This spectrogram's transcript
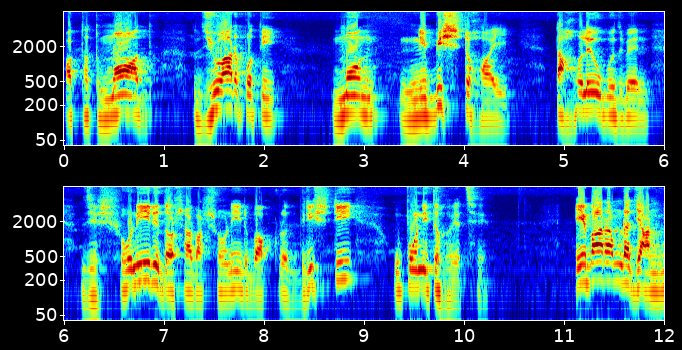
অর্থাৎ মদ, জুয়ার প্রতি মন নিবিষ্ট হয়, তাহলেও বুঝবেন যে শনির দশা বা শনির বক্র দৃষ্টি উপনীত হয়েছে। এবার আমরা জানব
